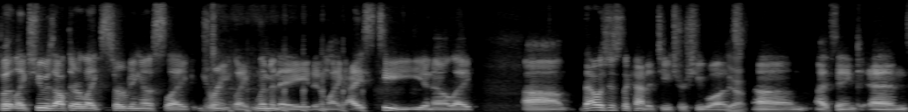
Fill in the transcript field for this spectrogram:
but like she was out there like serving us like drink like lemonade and like iced tea you know like um, that was just the kind of teacher she was, yeah. um, I think, and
